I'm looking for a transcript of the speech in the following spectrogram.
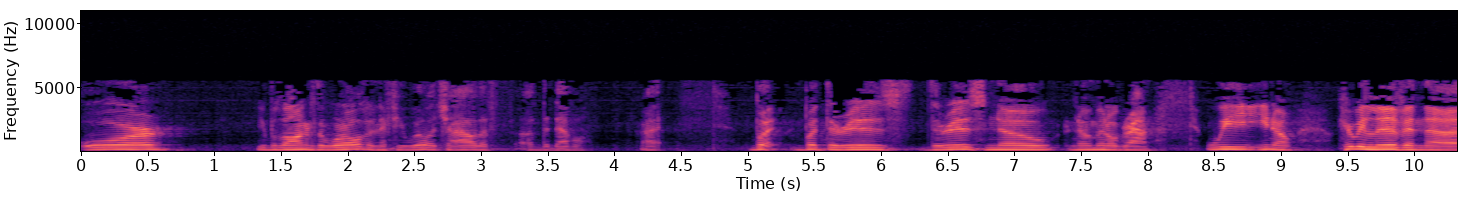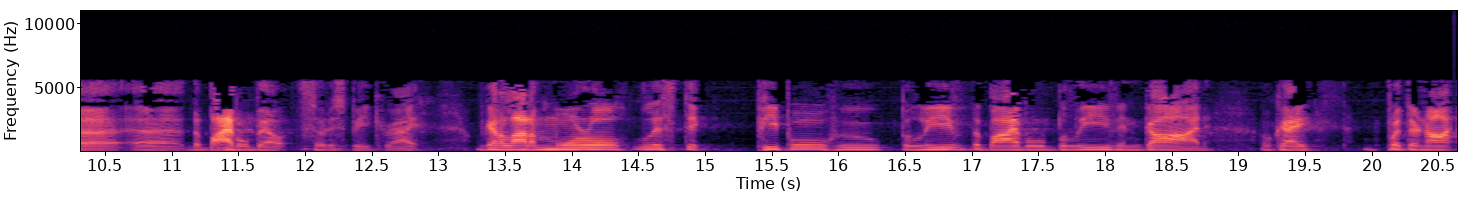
or you belong to the world, and if you will, a child of, of the devil. Right? But but there is there is no no middle ground. We you know here we live in the uh, the Bible Belt, so to speak. Right? We've got a lot of moralistic people who believe the Bible, believe in God. Okay, but they're not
